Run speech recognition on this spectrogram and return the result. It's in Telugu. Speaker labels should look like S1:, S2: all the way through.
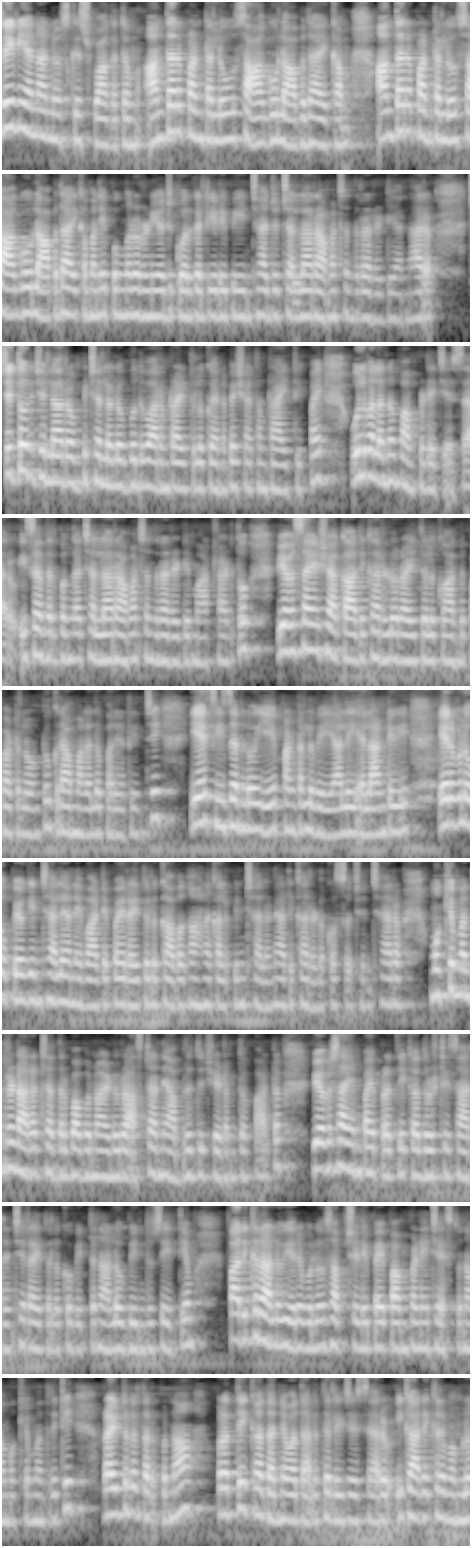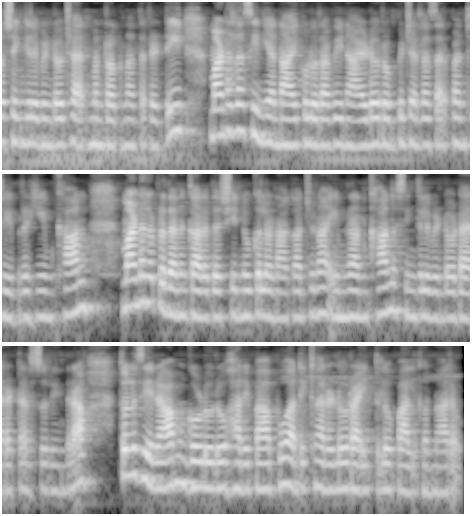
S1: శ్రీ వియన్నా న్యూస్కి స్వాగతం. అంతర పంటలు సాగు లాభదాయకం. అంతర పంటలు సాగు లాభదాయకమని పుంగనూరు నియోజకవర్గ టీడీపీ ఇన్ఛార్జ్ చల్లా రామచంద్రారెడ్డి అన్నారు. చిత్తూరు జిల్లా రొంపిచెల్లలో బుధవారం రైతులకు ఎనభై శాతం రాయితీపై ఉలువలను పంపిణీ చేశారు. ఈ సందర్భంగా చల్లా రామచంద్రారెడ్డి మాట్లాడుతూ వ్యవసాయ శాఖ అధికారులు రైతులకు అందుబాటులో ఉంటూ గ్రామాలలో పర్యటించి ఏ సీజన్లో ఏ పంటలు వేయాలి ఎలాంటి ఎరువులు ఉపయోగించాలి అనే వాటిపై రైతులకు అవగాహన కల్పించాలని అధికారులకు సూచించారు. ముఖ్యమంత్రి నారా చంద్రబాబు నాయుడు రాష్ట్రాన్ని అభివృద్ధి చేయడంతో పాటు వ్యవసాయంపై ప్రత్యేక దృష్టి సారించి రైతులకు విత్తనాలు బిందు సేద్యం పరికరాలు ఎరువులు సబ్సిడీపై పంపిణీ చేస్తున్న ముఖ్యమంత్రికి రైతుల తరపున ప్రత్యేక ధన్యవాదాలు తెలియజేశారు. ఈ కార్యక్రమంలో single window chairman Raghunath Reddy మండల సీనియర్ నాయకులు రవి నాయుడు రొంపిచెర్ల సర్పంచ్ ఇబ్రహీం ఖాన్ మండల ప్రధాన కార్యదర్శి Nukala Nagarjuna Imran Khan single window director Surendra Tulasiram Guduru Haribabu అధికారులు రైతులు పాల్గొన్నారు.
